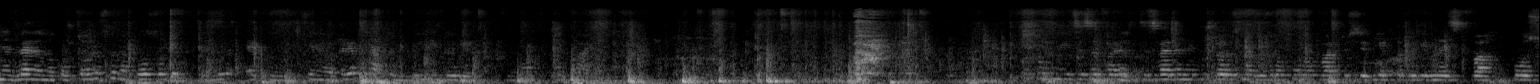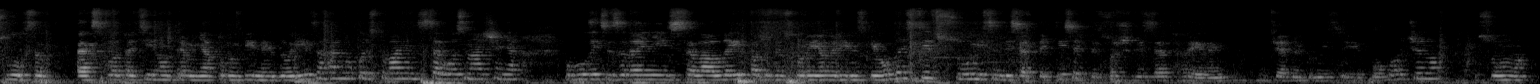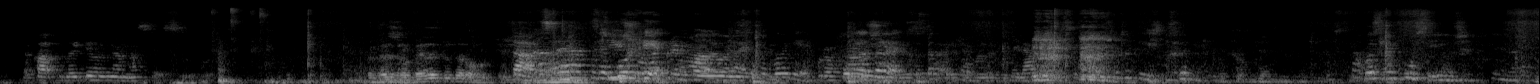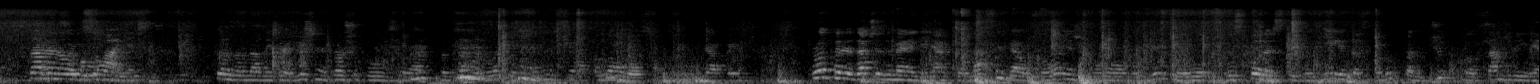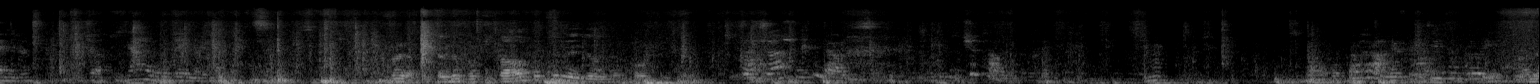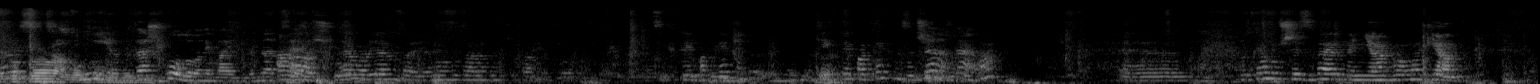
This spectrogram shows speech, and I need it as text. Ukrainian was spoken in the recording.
затвердження зеленого кошторису на послуги з експлуатаційного отримання автомобільних доріг. Зведений кошторисний розрахунок вартості об'єкта будівництва послуг з експлуатаційного утримання автомобільних доріг загального користування місцевого значення по вулиці Зеленій села Липа Дубинського району Рівненської області в сумі 75 тисяч 560 гривень. Бюджетною комісією погоджено. Сума така виділена на сесії. Ви зробили ту дорогу? Так, це Це ті, що борги. ми приймали Так, Це борги. програму. Ставлю на голосування. Хто за даний проект рішення, прошу проголосувати. Одноголосно. Дякую. Про передачу земельної ділянки власне для обслуговування житлового будинку, господарських будівлі та споруд Панчук Олександру Євгеновичу. Що, Тетяна Володимирівна. Ти не прочитала про ці відділи? Читали. По програмі «Ефективна доріг». Не по програму. Ні, за школу вони мають за А, це. за школу. Я можу зараз зачитати, що Цих три пакети. Цих три пакети зачитати, Так, так. так? Е, звернення громадян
